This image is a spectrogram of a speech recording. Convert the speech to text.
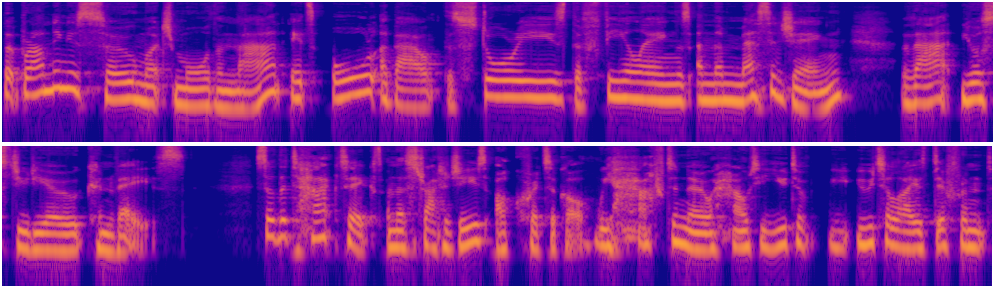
But branding is so much more than that. It's all about the stories, the feelings, and the messaging that your studio conveys. So the tactics and the strategies are critical. We have to know how to uti- utilize different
